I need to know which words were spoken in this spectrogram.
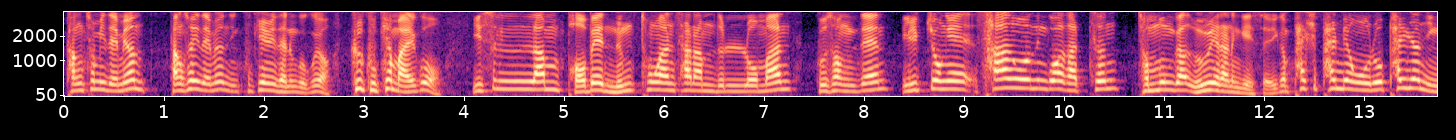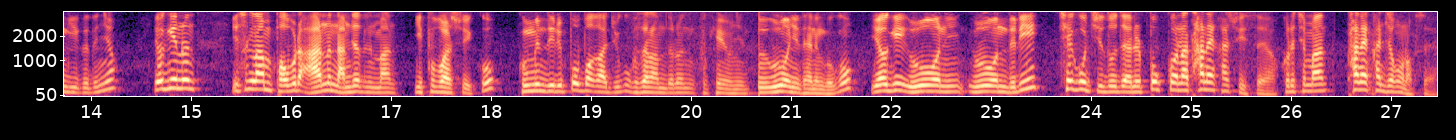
당첨이 되면 당선이 되면 국회의원이 되는 거고요. 그 국회 말고 이슬람 법에 능통한 사람들로만 구성된 일종의 상원과 같은 전문가 의회라는 게 있어요. 이건 88명으로 8년 임기거든요. 여기는 이슬람 법을 아는 남자들만 입후보할 수 있고 국민들이 뽑아가지고 그 사람들은 국회의원이 의원이 되는 거고 여기 의원 의원들이 최고 지도자를 뽑거나 탄핵할 수 있어요. 그렇지만 탄핵한 적은 없어요.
